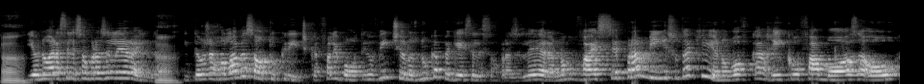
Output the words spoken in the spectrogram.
Ah, e eu não era seleção brasileira ainda. Ah. Então já rolava essa autocrítica. Falei, bom, eu tenho 20 anos, nunca peguei seleção brasileira, não vai ser pra mim isso daqui. Eu não vou ficar rica ou famosa ou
